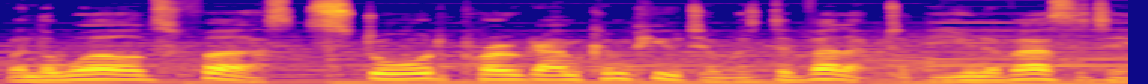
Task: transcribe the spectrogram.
when the world's first stored program computer was developed at the university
